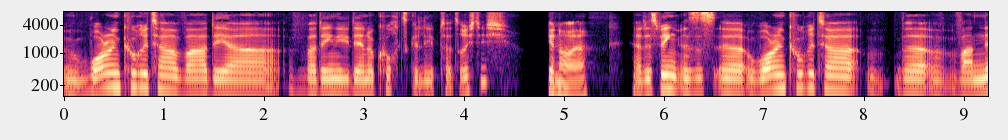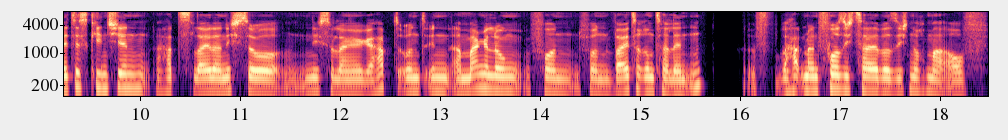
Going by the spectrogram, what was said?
äh, Warren Kurita war der, war derjenige, der nur kurz gelebt hat, richtig? Genau, ja. Ja, deswegen ist es, äh, Warren Kurita äh, war ein nettes Kindchen, hat es leider nicht so, nicht so lange gehabt und in Ermangelung von, von weiteren Talenten hat man vorsichtshalber sich nochmal auf,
